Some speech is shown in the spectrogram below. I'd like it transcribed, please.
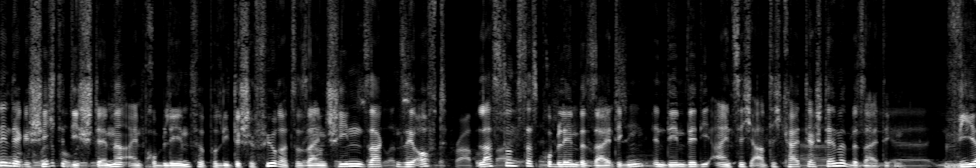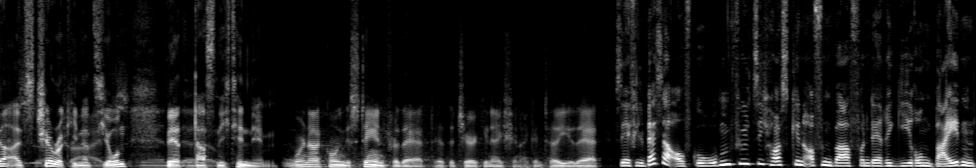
in der Geschichte die Stämme ein Problem für politische Führer zu sein schienen, sagten sie oft, lasst uns das Problem beseitigen, indem wir die Einzigartigkeit der Stämme beseitigen. Wir als Cherokee-Nation werden das nicht hinnehmen. Sehr viel besser aufgehoben fühlt sich Hoskin offenbar von der Regierung Biden,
